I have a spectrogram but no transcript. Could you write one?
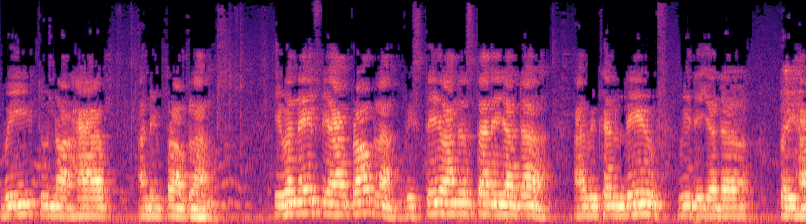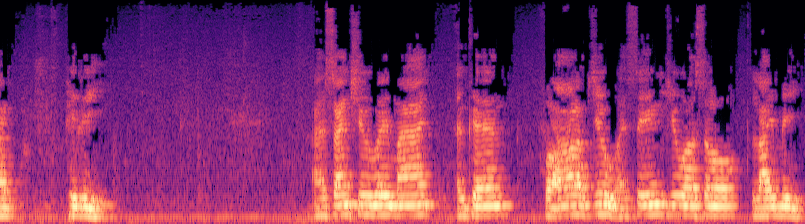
We do not have any problems. Even if we have problems, we still understand each other and we can live with each other very happily. I thank you very much again for all of you. I think you also like me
